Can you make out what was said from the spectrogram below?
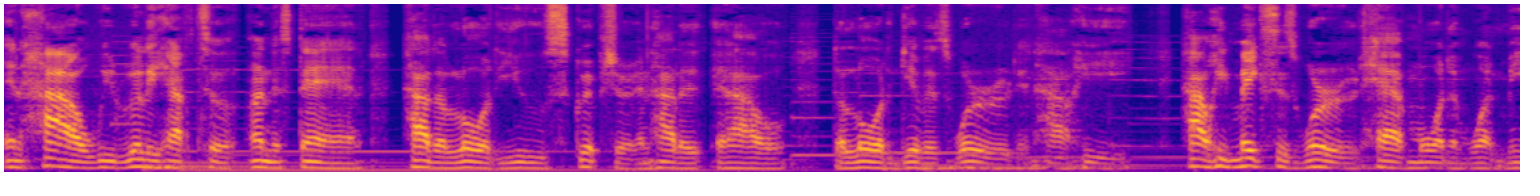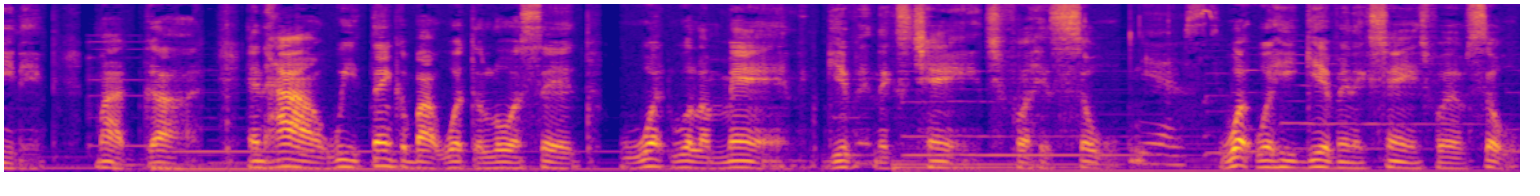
and how we really have to understand how the Lord used scripture and how the how the Lord give his word and how he how he makes his word have more than one meaning. My God. And how we think about what the Lord said, what will a man give in exchange for his soul? Yes. What will he give in exchange for his soul?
